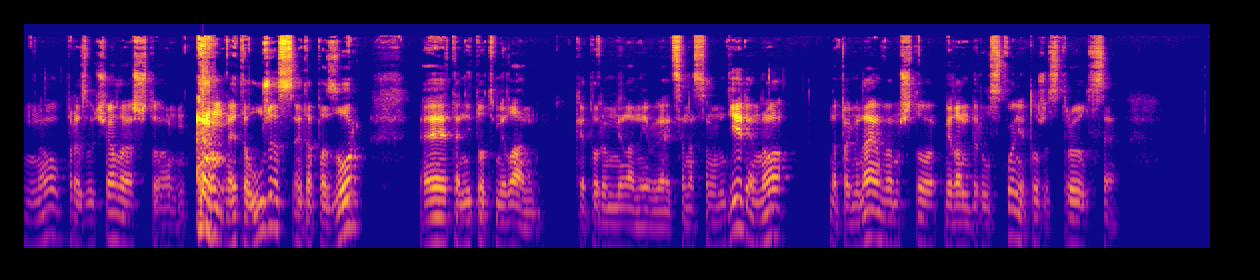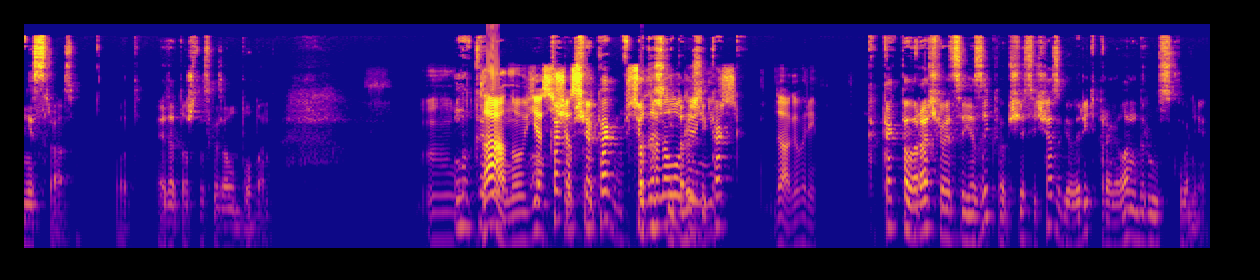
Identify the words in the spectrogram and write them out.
Ну, прозвучало, что это ужас, это позор, это не тот Милан, которым Милан является на самом деле, но напоминаем вам, что Милан Берлускони тоже строился не сразу. Вот, это то, что сказал Бобан. Ну, да, но я как сейчас вообще, как, всю подожди, подожди, не... как, Да, говори. К- Как поворачивается язык вообще сейчас говорить про Милан Берлускони?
